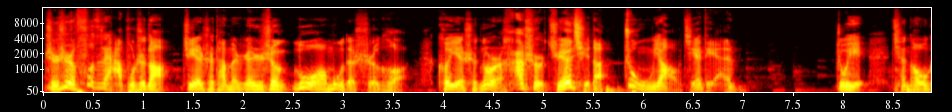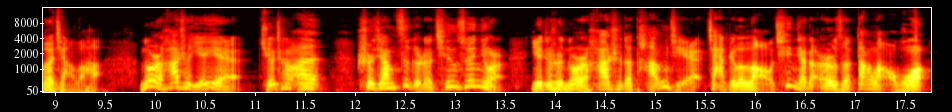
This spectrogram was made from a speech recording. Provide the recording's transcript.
只是父子俩不知道，这也是他们人生落幕的时刻，可也是努尔哈赤崛起的重要节点。注意，前头我可讲了哈，努尔哈赤爷爷觉长安是将自个儿的亲孙女，也就是努尔哈赤的堂姐，嫁给了老亲家的儿子当老婆，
